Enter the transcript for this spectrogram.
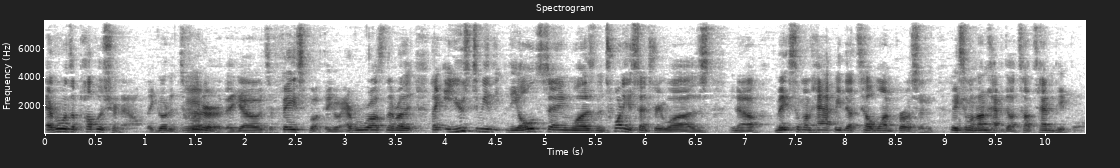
Everyone's a publisher now. They go to Twitter, they go to Facebook, they go everywhere else in their Like it used to be, the, the old saying was in the 20th century was, you know, make someone happy, they'll tell one person. Make someone unhappy, they'll tell 10 people.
